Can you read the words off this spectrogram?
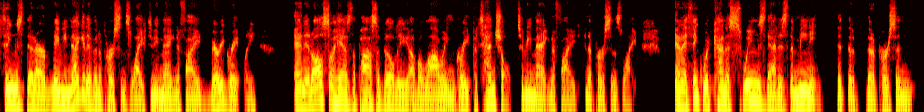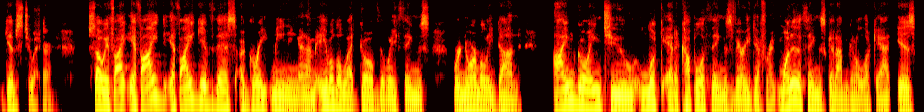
things that are maybe negative in a person's life to be magnified very greatly and it also has the possibility of allowing great potential to be magnified in a person's life. And I think what kind of swings that is the meaning that, that, that a person gives to it. Sure. So if I if I if I give this a great meaning and I'm able to let go of the way things were normally done, I'm going to look at a couple of things very different. One of the things that I'm going to look at is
